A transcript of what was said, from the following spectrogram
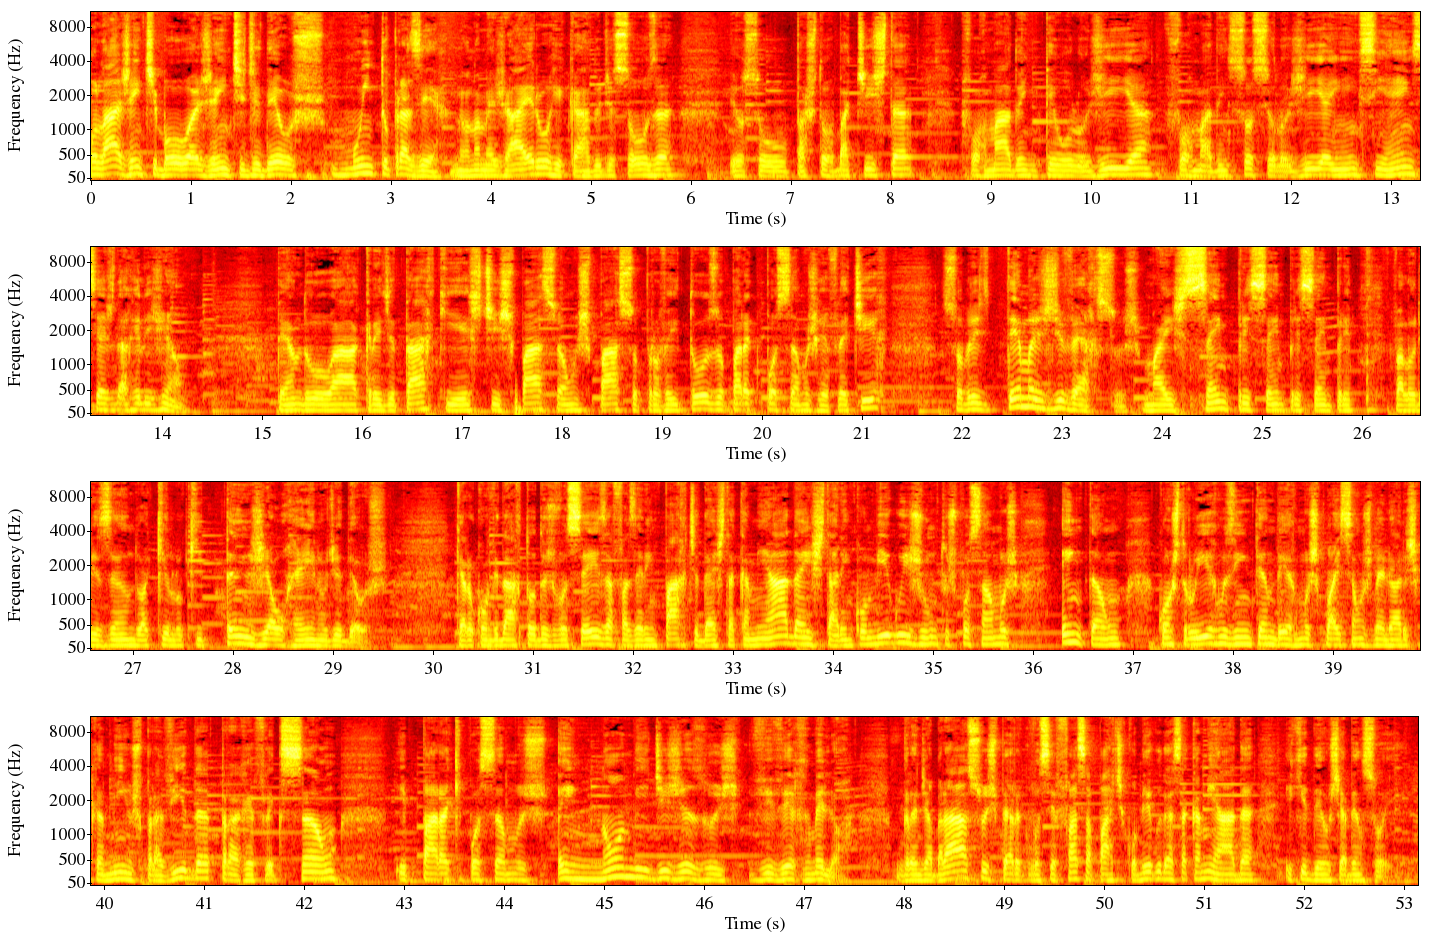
Olá, gente boa, gente de Deus, muito prazer. Meu nome é Jairo Ricardo de Souza, eu sou pastor batista, formado em teologia, formado em sociologia e em ciências da religião. Tendo a acreditar que este espaço é um espaço proveitoso para que possamos refletir sobre temas diversos, mas sempre, sempre, sempre valorizando aquilo que tange ao reino de Deus. Quero convidar todos vocês a fazerem parte desta caminhada, a estarem comigo e juntos possamos então construirmos e entendermos quais são os melhores caminhos para a vida, para a reflexão e para que possamos, em nome de Jesus, viver melhor. Um grande abraço, espero que você faça parte comigo dessa caminhada e que Deus te abençoe.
